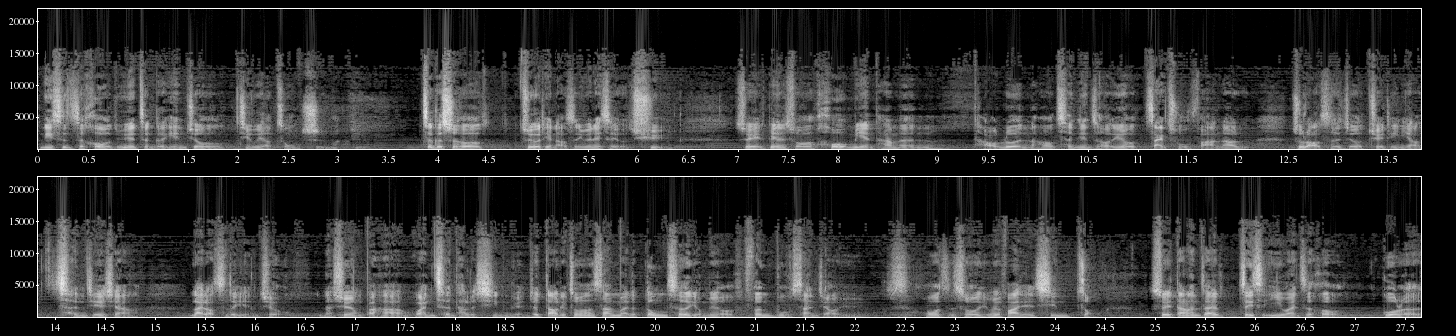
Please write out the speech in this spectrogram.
离世之后，因为整个研究几乎要终止嘛。这个时候，朱有田老师因为那次有去，所以变说后面他们讨论，然后沉淀之后又再出发，然后朱老师就决定要承接下赖老师的研究。那希望帮他完成他的心愿，就到底中央山脉的东侧有没有分布山椒鱼，或者说有没有发现新种？所以当然在这次意外之后，过了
